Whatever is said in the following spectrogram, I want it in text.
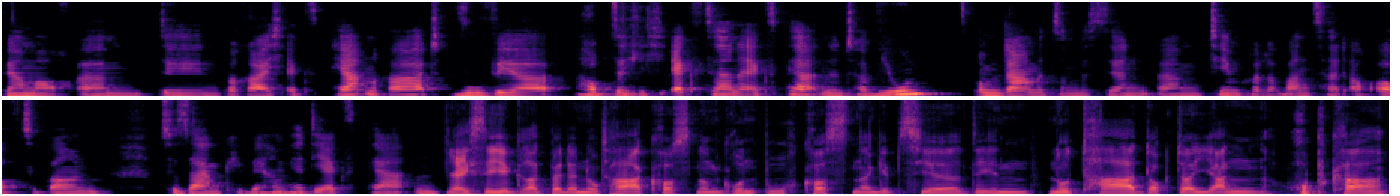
Wir haben auch ähm, den Bereich Expertenrat, wo wir hauptsächlich externe Experten interviewen um damit so ein bisschen ähm, Themenrelevanz halt auch aufzubauen, zu sagen, okay, wir haben hier die Experten. Ja, ich sehe hier gerade bei der Notarkosten und Grundbuchkosten, da gibt es hier den Notar Dr. Jan Hupka,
